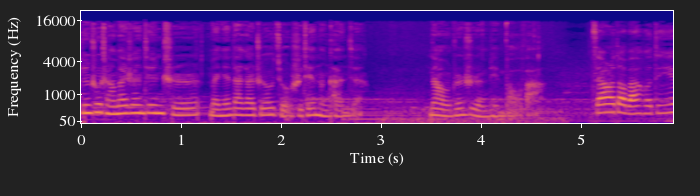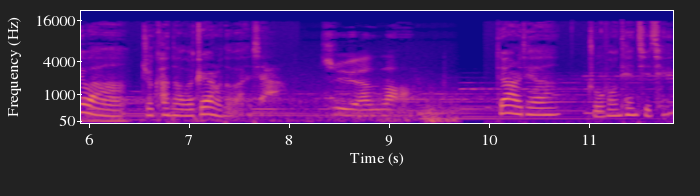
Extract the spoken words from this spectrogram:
听说长白山天池每年大概只有九十天能看见，那我真是人品爆发，在二道白河第一晚就看到了这样的晚霞，绝了！第二天主峰天气晴，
